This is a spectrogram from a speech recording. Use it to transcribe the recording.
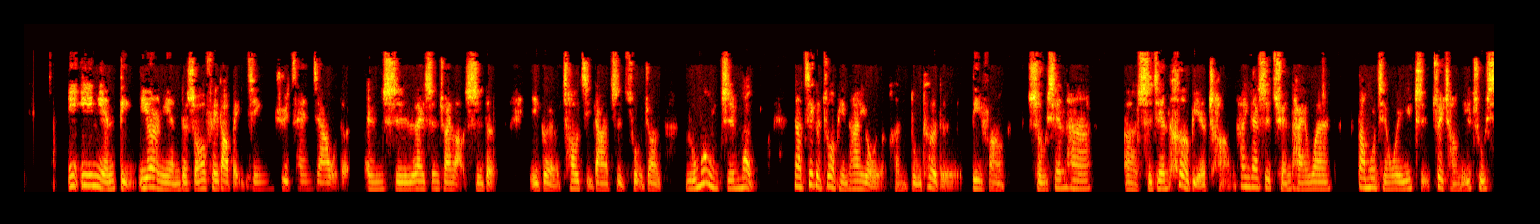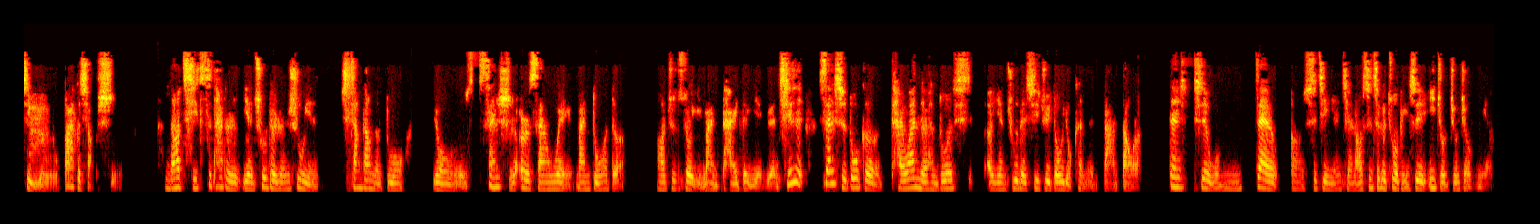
一一年底、一二年的时候飞到北京去参加我的。恩师赖声川老师的一个超级大制作，叫《如梦之梦》。那这个作品它有很独特的地方。首先它，呃时间特别长，它应该是全台湾到目前为止最长的一出戏，有八个小时。然后其次，它的演出的人数也相当的多，有三十二三位，蛮多的。啊，就是说以满台的演员，其实三十多个台湾的很多戏呃演出的戏剧都有可能达到了，但是我们在呃十几年前，老师这个作品是一九九九年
